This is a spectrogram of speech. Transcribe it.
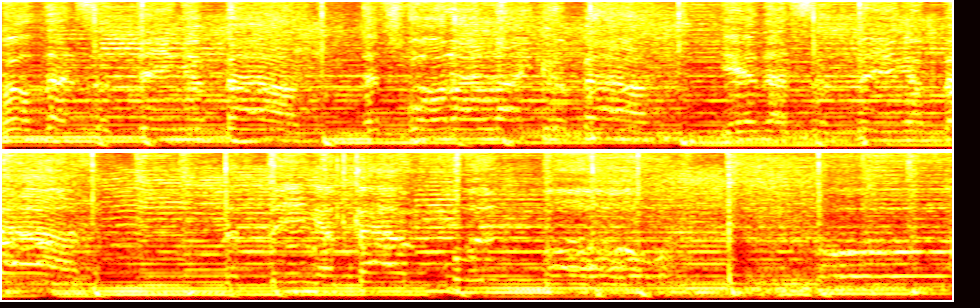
Well, that's the thing about, that's what I like about, yeah, that's the thing about, the thing about football. Oh.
